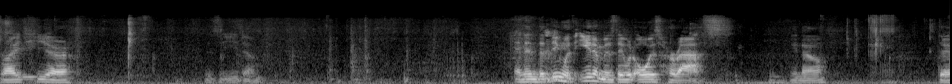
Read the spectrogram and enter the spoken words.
right here is Edom. And then the thing with Edom is they would always harass, you know. They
